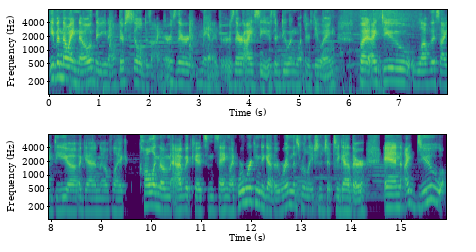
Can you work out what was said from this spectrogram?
Even though I know that, you know, they're still designers, they're managers, they're ICs, they're doing what they're doing. But I do love this idea again of like, calling them advocates and saying like we're working together. We're in this relationship together. And i do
